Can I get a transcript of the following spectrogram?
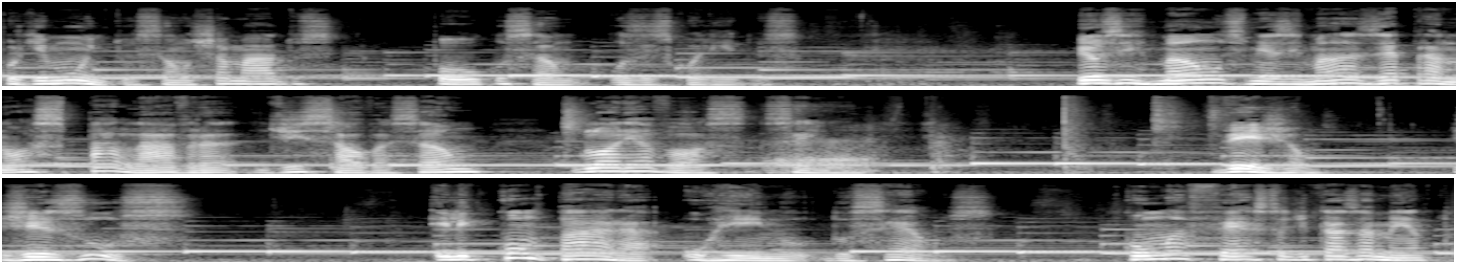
porque muitos são os chamados, poucos são os escolhidos. Meus irmãos, minhas irmãs, é para nós palavra de salvação. Glória a vós, Senhor. Vejam, Jesus, ele compara o reino dos céus com uma festa de casamento,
